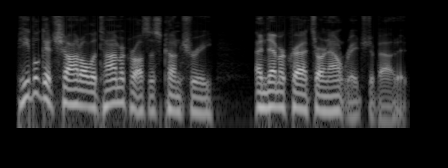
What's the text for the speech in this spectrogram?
people get shot all the time across this country and Democrats aren't outraged about it.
